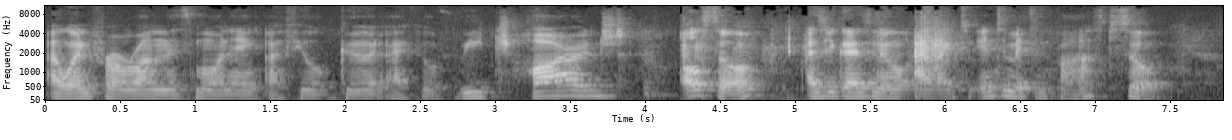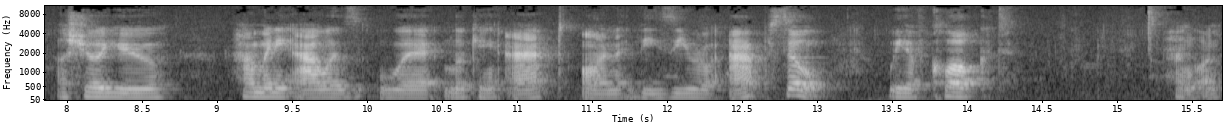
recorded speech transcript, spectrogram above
I went for a run this morning. I feel good. I feel recharged. Also, as you guys know, I like to intermittent fast. So I'll show you how many hours we're looking at on the Zero app. So we have clocked, hang on.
